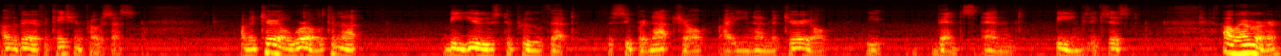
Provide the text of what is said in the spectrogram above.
of the verification process. A material world cannot be used to prove that the supernatural, i.e., non material, events and beings exist. However,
